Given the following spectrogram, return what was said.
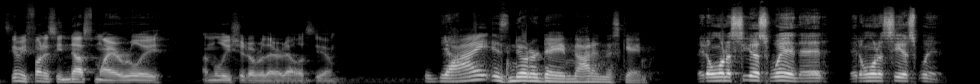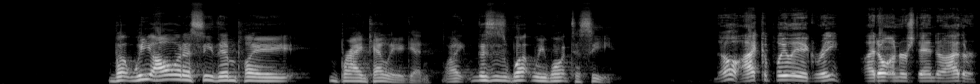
It's going to be fun to see Nussmeier really unleash it over there at LSU. Why is Notre Dame not in this game? They don't want to see us win, Ed. They don't want to see us win. But we all want to see them play Brian Kelly again. Like this is what we want to see. No, I completely agree. I don't understand it either.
